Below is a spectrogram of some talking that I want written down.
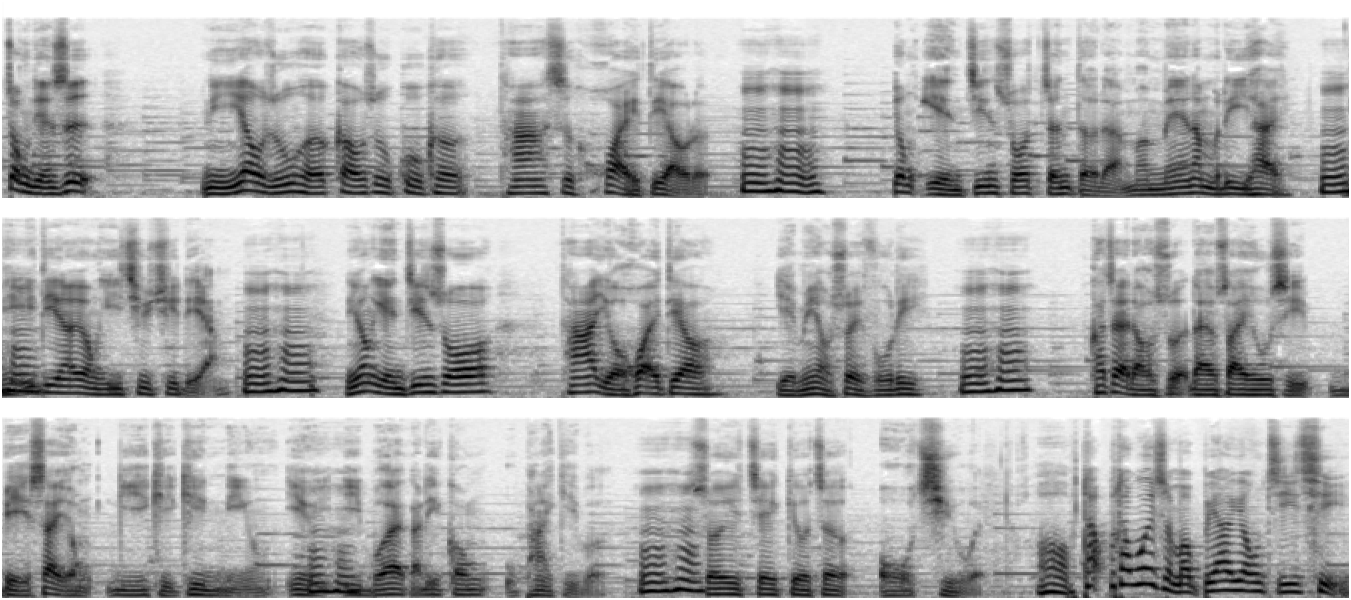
重点是你要如何告诉顾客它是坏掉了？嗯哼，用眼睛说真的了，没没那么厉害。嗯，你一定要用仪器去量。嗯哼，你用眼睛说它有坏掉，也没有说服力。嗯哼，较早老师老师傅是袂使用仪器去量，因为伊不爱甲你讲有歹去无。嗯哼，所以这叫做乌手的。哦，他他为什么不要用机器？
